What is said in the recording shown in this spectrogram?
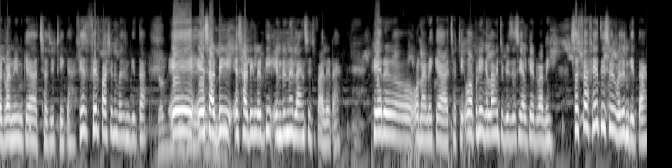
ਅਡਵਾਨੀ ਨੇ ਕਿਹਾ ਅੱਛਾ ਜੀ ਠੀਕ ਹੈ ਫਿਰ ਫਿਰ ਪਾਸ਼ੇ ਨੇ ਵਜਨ ਕੀਤਾ ਇਹ ਇਹ ਸਾਡੀ ਇਹ ਸਾਡੀ ਲੜਕੀ ਇੰਡੀਅਨ ਏਅਰਲਾਈਨਸ ਵਿੱਚ ਪਾਇਲਟ ਹੈ ਫਿਰ ਉਹਨਾਂ ਨੇ ਕਿਹਾ ਅੱਛਾ ਠੀਕ ਉਹ ਆਪਣੀਆਂ ਗੱਲਾਂ ਵਿੱਚ ਬਿਜ਼ੀ ਸੀ ਐਲ ਕੇ ਅਡਵਾਨੀ ਸੱਚਾ ਫਿਰ ਤੀਸਰੇ ਵਜਨ ਕੀਤਾ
